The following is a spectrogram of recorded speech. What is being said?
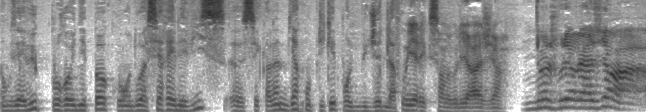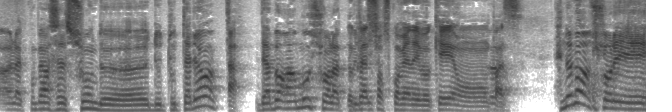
Donc vous avez vu que pour une époque où on doit serrer les vis, euh, c'est quand même bien compliqué pour le budget de la France. Oui, Alexandre, vous voulez réagir Non, je voulais réagir à, la conversation de, de, tout à l'heure. Ah. D'abord un mot sur la. Donc là, sur ce qu'on vient d'évoquer, on passe. Non, non, sur les,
